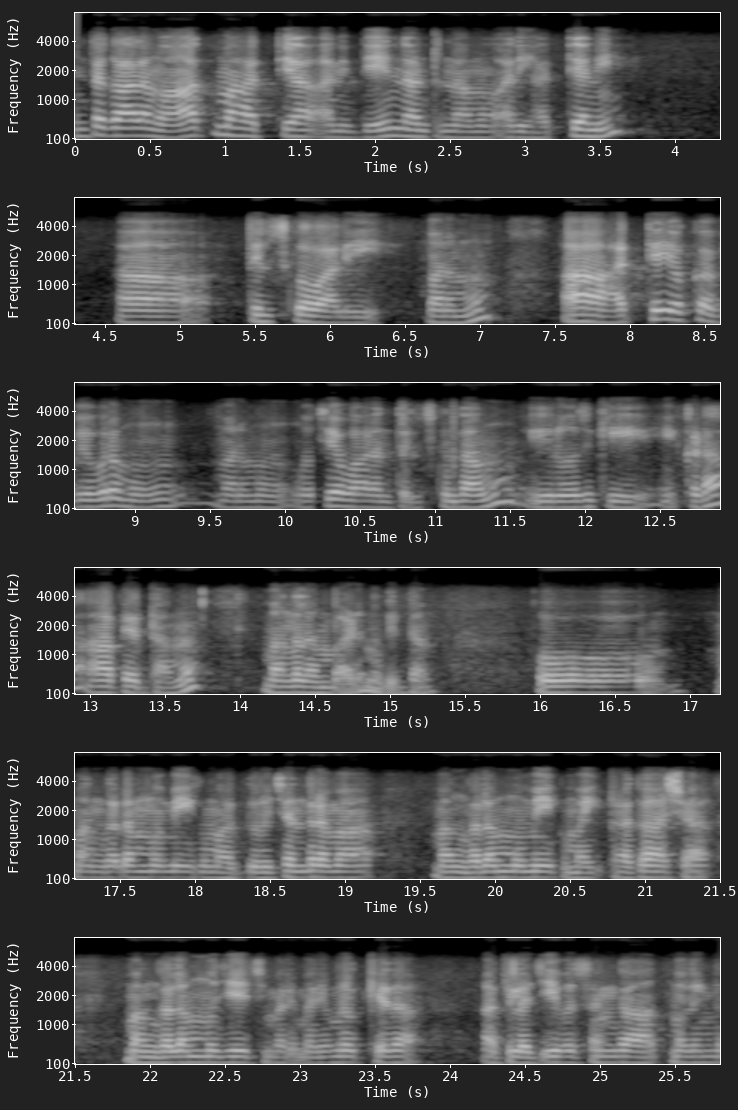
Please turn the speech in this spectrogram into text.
ఇంతకాలం ఆత్మహత్య అని దేన్ని అంటున్నామో అది హత్యని తెలుసుకోవాలి మనము. ఆ హత్య యొక్క వివరము మనము వచ్చే వారం తెలుసుకుందాము. ఈ రోజుకి ఇక్కడ ఆపేద్దాము. మంగళం పాడి ముగిద్దాం. ఓ మంగళమ్మ మీకు మగ్గురు చంద్రమ మంగళమ్మ మీకు మై ప్రకాశ మంగళమ్మ చేసి మరి మరి మృక్యద అఖిల జీవసంగ ఆత్మలింగ.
